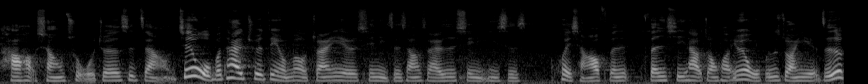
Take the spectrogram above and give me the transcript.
好好相处。我觉得是这样。其实我不太确定有没有专业的心理咨商师还是心理医师会想要分分析他的状况，因为我不是专业。只是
